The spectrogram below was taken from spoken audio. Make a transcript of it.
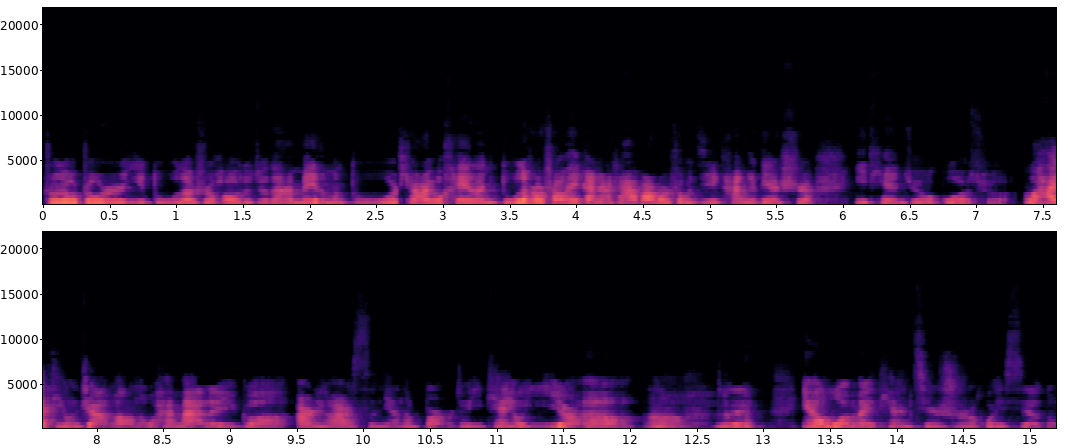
周六周日一读的时候，就觉得还没怎么读，天儿又黑了。你读的时候稍微干点啥，玩会儿手机，看个电视，一天就又过去了。我还挺展望的，我还买。了一个二零二四年的本儿，就一天有一页儿。嗯嗯，对，因为我每天其实是会写东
